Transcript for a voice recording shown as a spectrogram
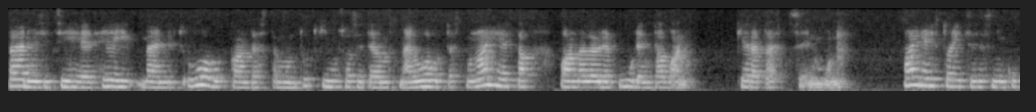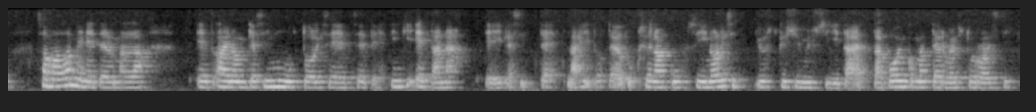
päädyin sit siihen, että hei, mä en nyt luovukaan tästä mun tutkimusasetelmasta, mä en luovu tästä mun aiheesta, vaan mä löydän uuden tavan kerätä sen mun aineiston itse asiassa niin kuin samalla menetelmällä. Että ainoa mikä siinä muuttui oli se, että se tehtiinkin etänä eikä sitten lähitoteutuksena, kun siinä oli sit just kysymys siitä, että voinko mä terveysturvallisesti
